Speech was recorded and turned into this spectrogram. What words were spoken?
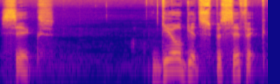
6. Gill gets specific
